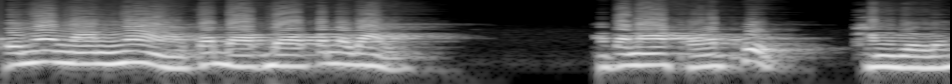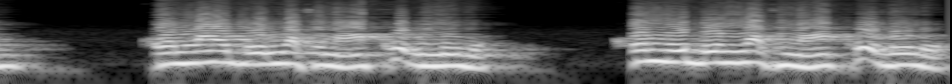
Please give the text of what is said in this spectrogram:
คุณแนะนำหน้าจะบอกบอกก็ไม่ได้อาตมาขอพูดคำเดียวเลยคนไร้บุญวาสนาพูดไม่รู้เรื่องคนมีบุญวาสนาพูดรู้เรื่อง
